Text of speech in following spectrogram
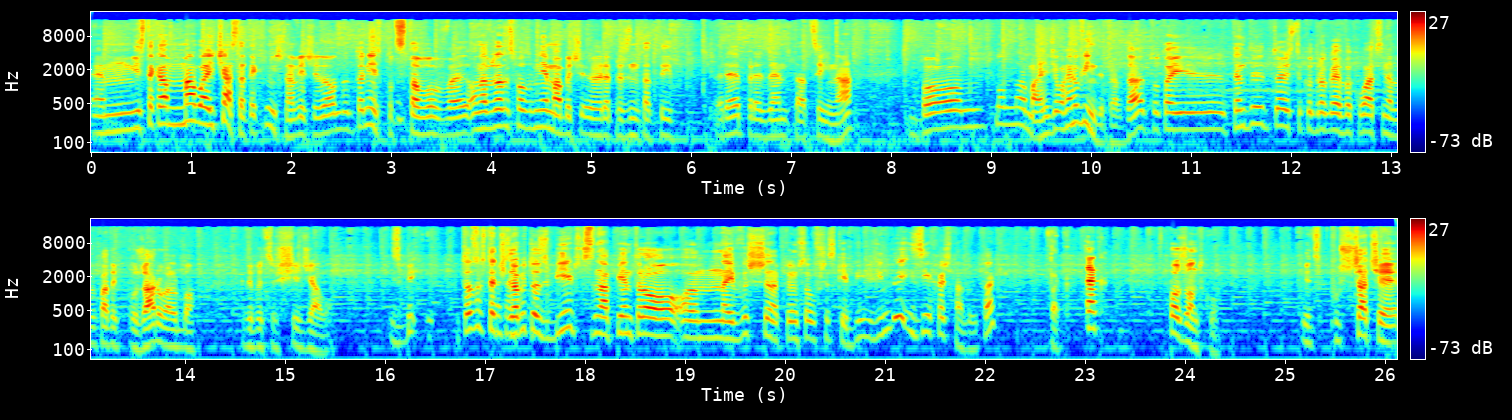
em, jest taka mała i ciasta, techniczna, wiecie, on, to nie jest podstawowe, ona w żaden sposób nie ma być reprezentaty, reprezentacyjna, bo no, normalnie działają windy, prawda? Tutaj e, tędy to jest tylko droga ewakuacji na wypadek pożaru albo gdyby coś się działo. Zbie- to, co chcecie Proszę. zrobić, to zbiec na piętro em, najwyższe, na którym są wszystkie wi- windy i zjechać na dół, tak? Tak. Tak, W porządku. Więc puszczacie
